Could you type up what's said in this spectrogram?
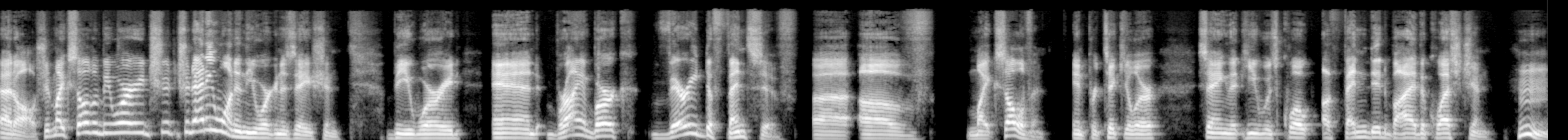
at all? Should Mike Sullivan be worried? Should, should anyone in the organization be worried? And Brian Burke, very defensive uh, of Mike Sullivan in particular, saying that he was, quote, offended by the question. Hmm,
